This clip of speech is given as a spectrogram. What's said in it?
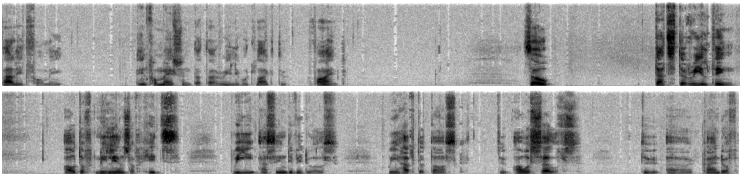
valid for me, information that I really would like to find. So that's the real thing. Out of millions of hits, we as individuals, we have the task to ourselves to uh, kind of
